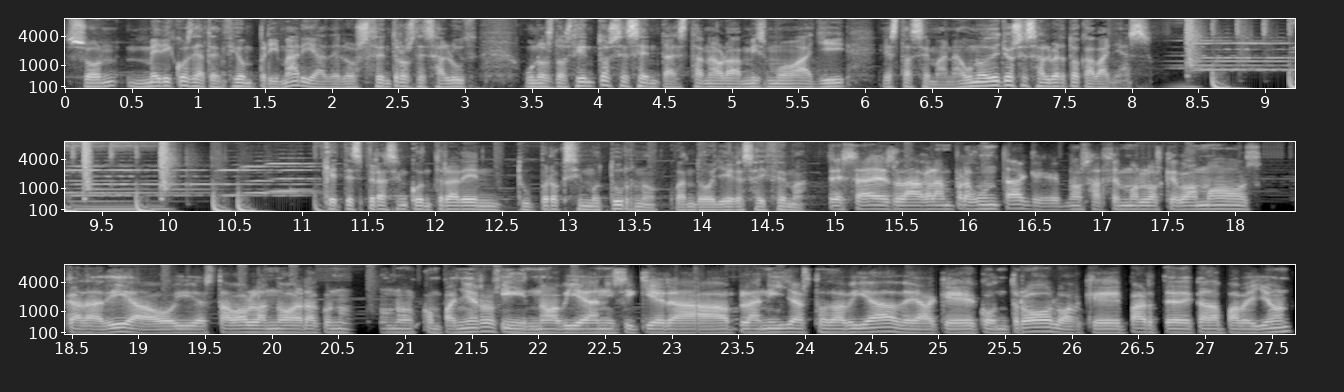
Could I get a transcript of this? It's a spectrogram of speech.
son médicos de atención primaria de los centros de salud. Unos 260 están ahora mismo allí esta semana. Uno de ellos es Alberto Cabañas. ¿Qué te esperas encontrar en tu próximo turno cuando llegues a IFEMA? Esa es la gran pregunta que nos hacemos los que vamos cada día. Hoy estaba hablando ahora con unos compañeros y no había ni siquiera planillas todavía de a qué control o a qué parte de cada pabellón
